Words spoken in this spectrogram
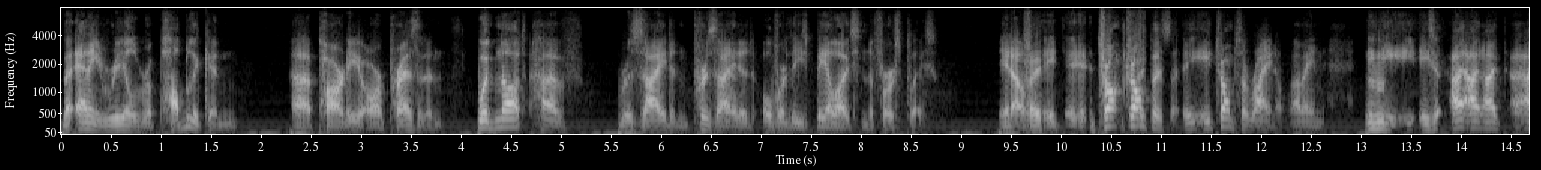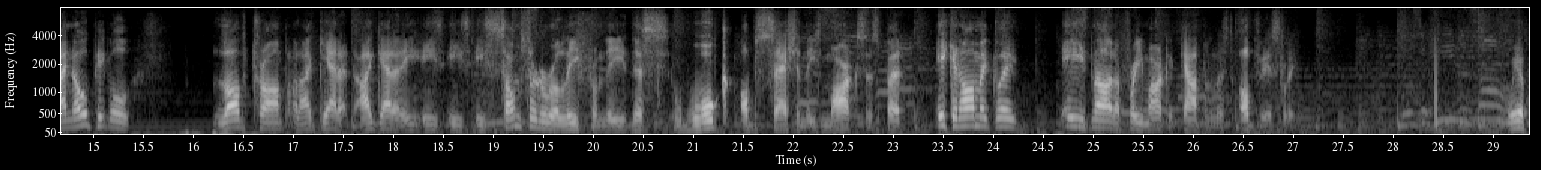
but any real Republican uh, party or president would not have resided and presided over these bailouts in the first place. You know, right. it, it, Trump Trump right. is he, Trump's a RINO. I mean. Mm-hmm. He, he's, I, I, I know people love Trump, and I get it. I get it. He, he's, he's, he's some sort of relief from the this woke obsession, these Marxists. But economically, he's not a free market capitalist, obviously. We have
